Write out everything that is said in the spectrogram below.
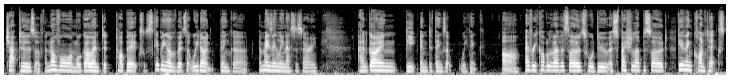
chapters of the novel, and we'll go into topics, skipping over bits that we don't think are amazingly necessary, and going deep into things that we think are. Every couple of episodes, we'll do a special episode giving context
